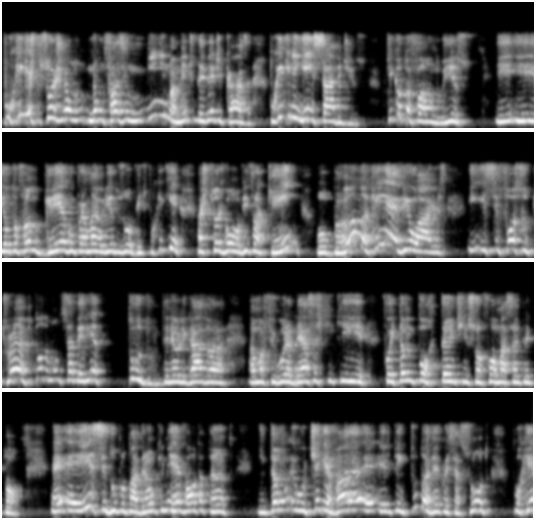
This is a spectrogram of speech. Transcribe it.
por que, que as pessoas não, não fazem minimamente o dever de casa? Por que, que ninguém sabe disso? Por que, que eu estou falando isso? E, e eu estou falando grego para a maioria dos ouvintes. Por que, que as pessoas vão ouvir e falar: quem? Obama? Quem é Bill Ayers? E, e, se fosse o Trump, todo mundo saberia tudo, entendeu? Ligado a, a uma figura dessas que, que foi tão importante em sua formação intelectual. É, é esse duplo padrão que me revolta tanto. Então, o Che Guevara é, ele tem tudo a ver com esse assunto, porque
